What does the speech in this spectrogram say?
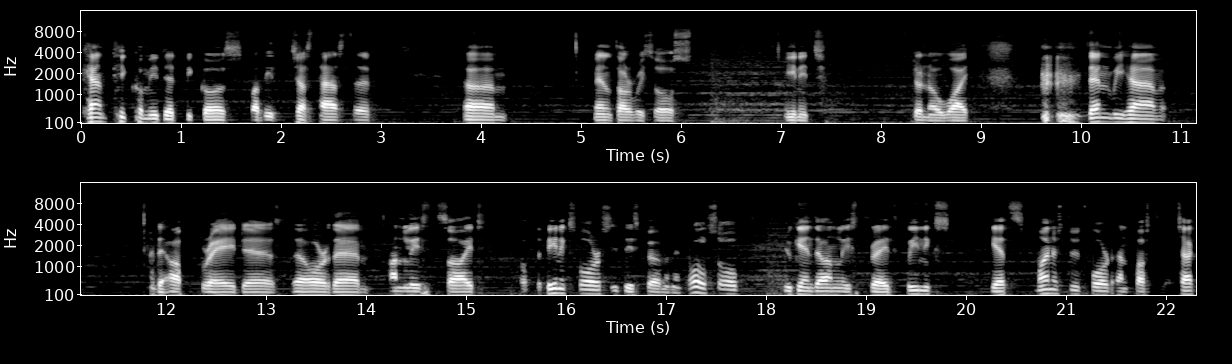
can't be committed because, but it just has the um, mental resource in it. Don't know why. then we have the upgrade uh, or the unleashed side of the Phoenix Force. It is permanent also. You gain the unleashed trait. Phoenix gets minus 2 thwart and plus 2 attack.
